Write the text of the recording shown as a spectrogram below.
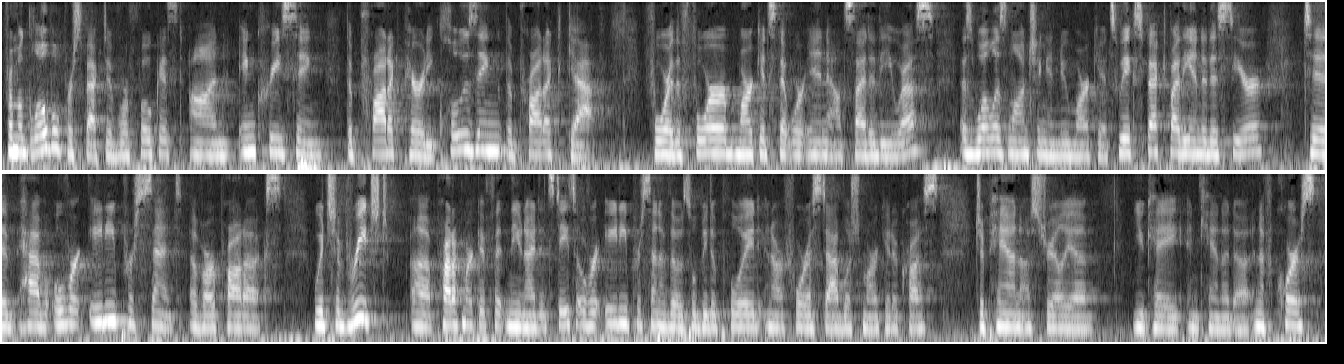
From a global perspective, we're focused on increasing the product parity, closing the product gap for the four markets that we're in outside of the U.S., as well as launching in new markets. We expect by the end of this year to have over 80% of our products, which have reached uh, product-market fit in the United States, over 80% of those will be deployed in our four established markets across Japan, Australia, U.K., and Canada. And of course,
